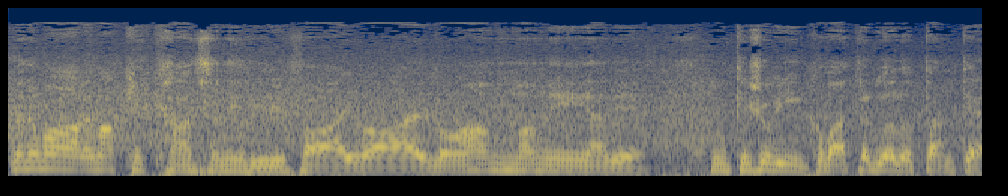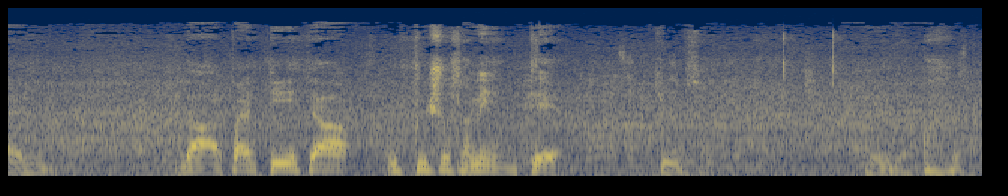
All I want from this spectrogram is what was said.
Meno male, ma che cazzo ne ti rifai, Balbo? Mamma mia. Comunque ci vinco, va tra due all'ottantesimo. Dai, partita ufficiosamente chiusa. Credo.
